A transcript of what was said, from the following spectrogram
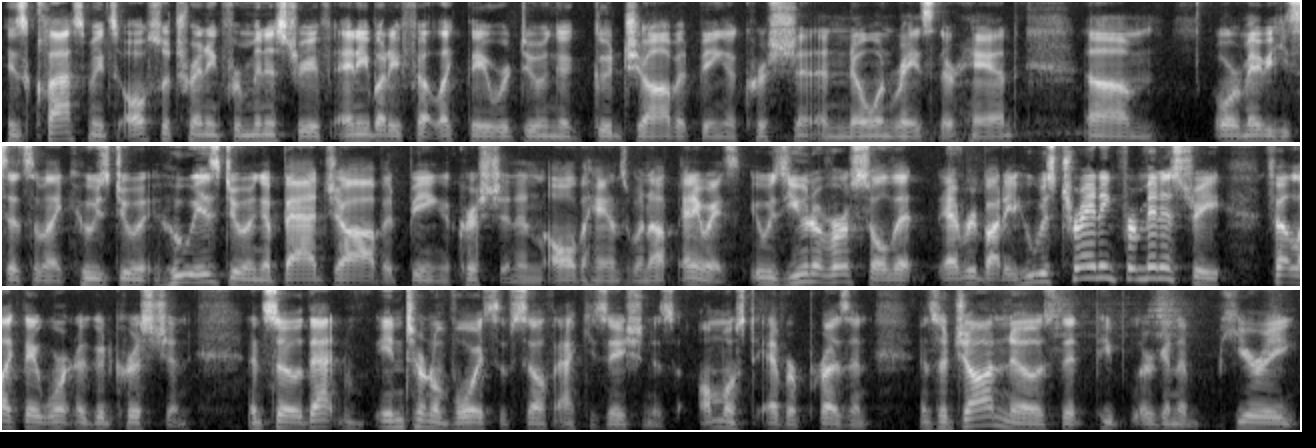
his classmates also training for ministry if anybody felt like they were doing a good job at being a Christian and no one raised their hand. Um, or maybe he said something like who's doing who is doing a bad job at being a christian? And all the hands went up. Anyways it was universal that everybody who was training for ministry felt like they weren't a good christian. And so that internal voice of self-accusation is almost ever present. And so john knows that people are going to hearing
